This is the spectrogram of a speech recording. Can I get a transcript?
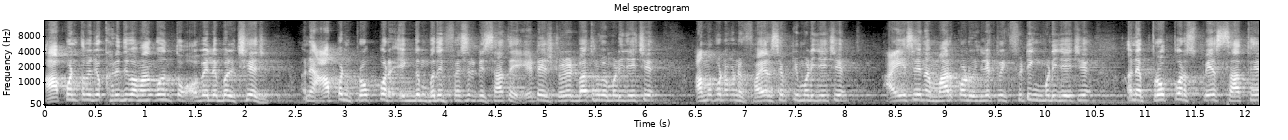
આ પણ તમે જો ખરીદવા માંગો ને તો અવેલેબલ છે જ. અને આ પણ પ્રોપર એકદમ બધી ફેસિલિટી સાથે એટેચ ટોયલેટ બાથરૂમ મળી જાય છે. આમાં પણ આપણને ફાયર સેફ્ટી મળી જાય છે. આઈએસઆઈના માર્કવાળું ઇલેક્ટ્રિક ફિટિંગ મળી જાય છે. અને પ્રોપર સ્પેસ સાથે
